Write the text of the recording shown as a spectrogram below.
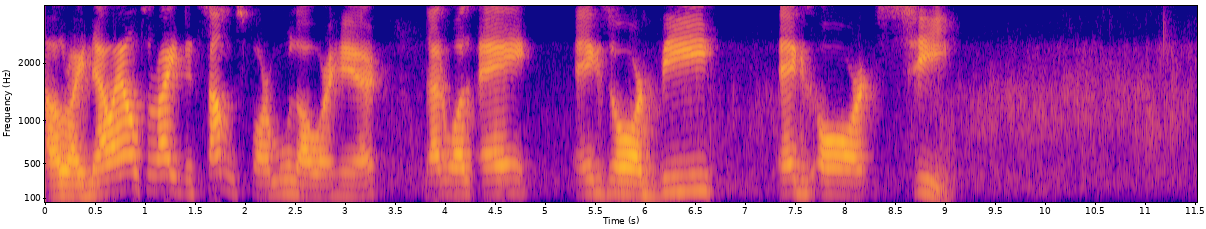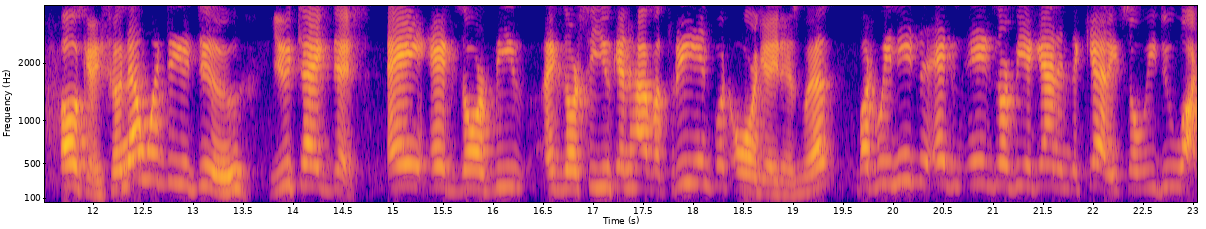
All right, now I also write the sums formula over here. That was A XOR B XOR C. Okay, so now what do you do? You take this A XOR B XOR C. You can have a three input OR gate as well, but we need the X, XOR B again in the carry. So we do what?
